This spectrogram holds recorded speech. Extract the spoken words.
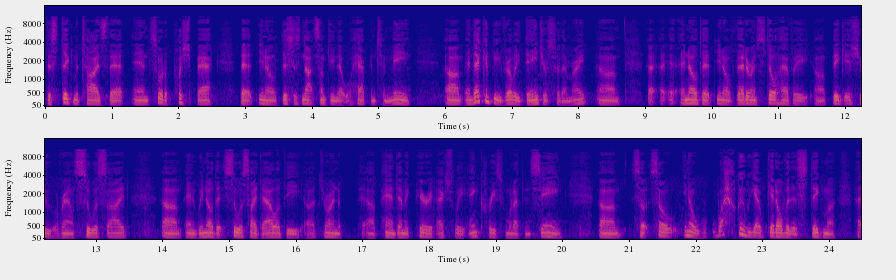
to stigmatize that and sort of push back that you know this is not something that will happen to me, um, and that can be really dangerous for them, right? Um, I, I, know that you know veterans still have a uh, big issue around suicide, um, and we know that suicidality uh, during the uh, pandemic period actually increased from what I've been seeing. Um, so, so you know, how can we get, over this stigma? How,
